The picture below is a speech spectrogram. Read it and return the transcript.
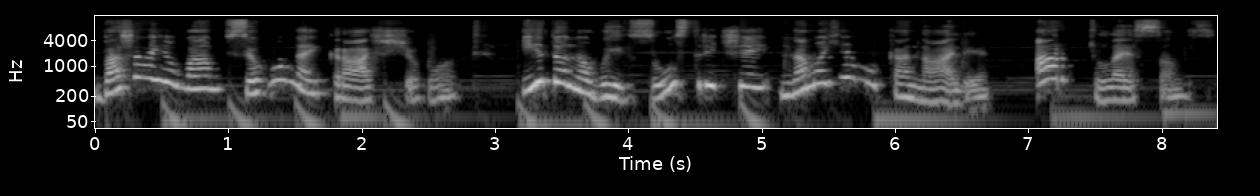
Бажаю вам всього найкращого і до нових зустрічей на моєму каналі Art Lessons.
